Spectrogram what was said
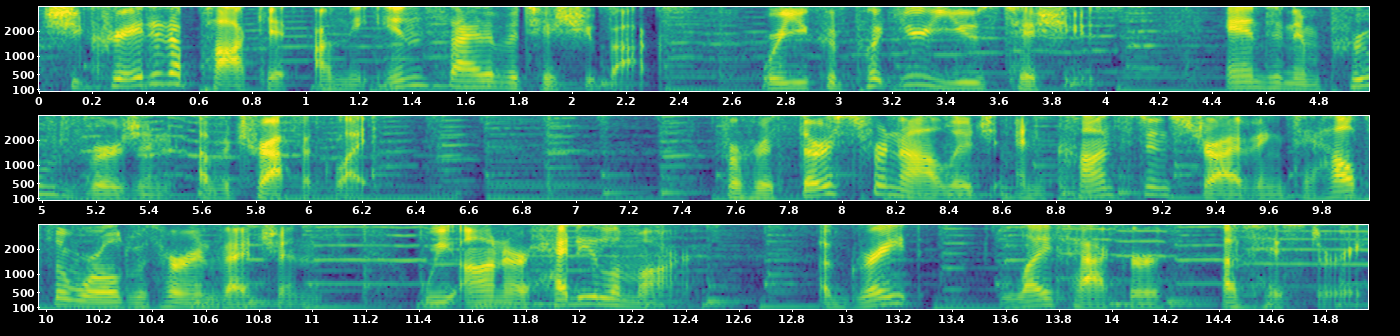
She created a pocket on the inside of a tissue box where you could put your used tissues, and an improved version of a traffic light. For her thirst for knowledge and constant striving to help the world with her inventions, we honor Hedy Lamarr, a great life hacker of history.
